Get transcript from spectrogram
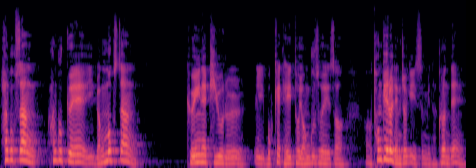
한국상 한국교회 이 명목상 교인의 비율을 이 목회 데이터 연구소에서 어, 통계를 낸 적이 있습니다. 그런데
